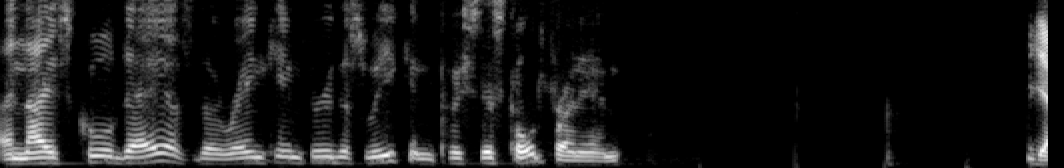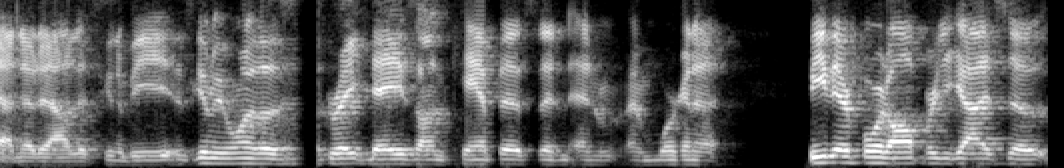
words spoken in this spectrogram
a nice cool day as the rain came through this week and pushed this cold front in. Yeah, no doubt. It's gonna be it's gonna be one of those great days on campus, and and and we're gonna be there for it all for you guys. So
